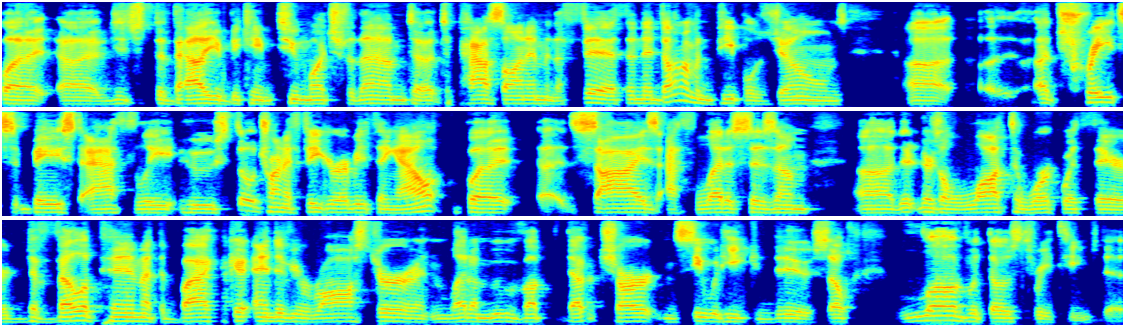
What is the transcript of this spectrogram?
but uh, just the value became too much for them to, to pass on him in the fifth. And then Donovan Peoples Jones, uh, a traits based athlete who's still trying to figure everything out, but uh, size, athleticism, uh, there, there's a lot to work with there. Develop him at the back end of your roster and let him move up depth chart and see what he can do. So, love what those three teams did.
